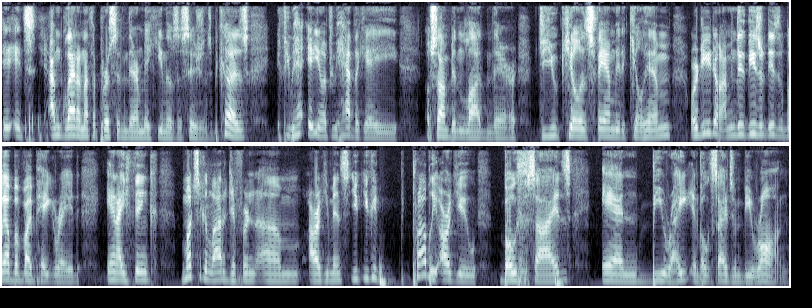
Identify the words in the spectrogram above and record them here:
it's I'm glad I'm not the person there making those decisions because if you ha, you know if you have like a Osama bin Laden there, do you kill his family to kill him or do you don't? I mean these are these are way above my pay grade, and I think much like a lot of different um, arguments, you you could probably argue both sides and be right and both sides and be wrong.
